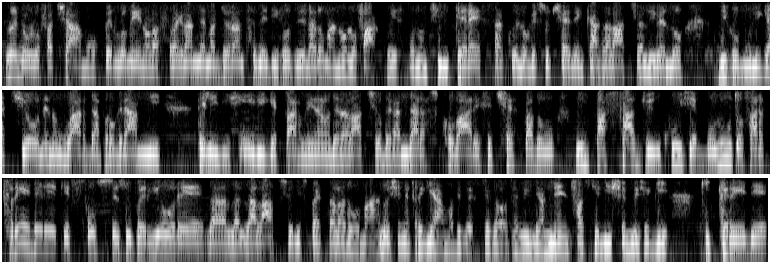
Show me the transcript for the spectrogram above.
noi, non lo, facciamo, perlomeno la stragrande maggioranza dei tifosi della Roma non lo fa questo, non si interessa a quello che succede in casa Lazio a livello di comunicazione, non guarda programmi televisivi che parlino della Lazio per andare a scovare se c'è stato un passaggio in cui si è voluto far credere che fosse superiore la, la, la Lazio rispetto alla Roma. Noi ce ne freghiamo di queste cose, quindi a me infastidisce invece chi, chi crede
